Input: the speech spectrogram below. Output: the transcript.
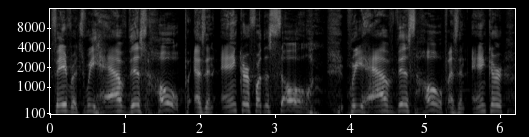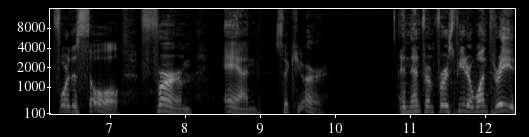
favorites. We have this hope as an anchor for the soul. We have this hope as an anchor for the soul, firm and secure. And then from 1 Peter 1 3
